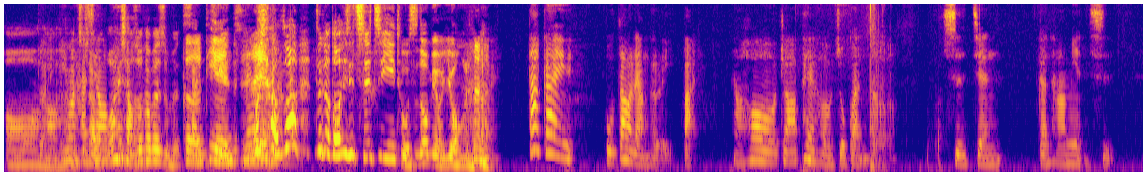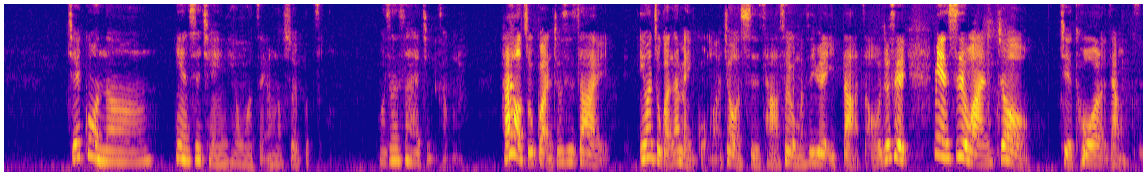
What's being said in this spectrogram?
哦，对因为还是要我还想说，该不会什么隔三天我想说，这个东西吃记忆吐司都没有用了。对，大概不到两个礼拜，然后就要配合主管的时间跟他面试。结果呢，面试前一天我怎样都睡不着，我真的是太紧张了。还好主管就是在，因为主管在美国嘛，就有时差，所以我们是约一大早，我就是面试完就解脱了这样子。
